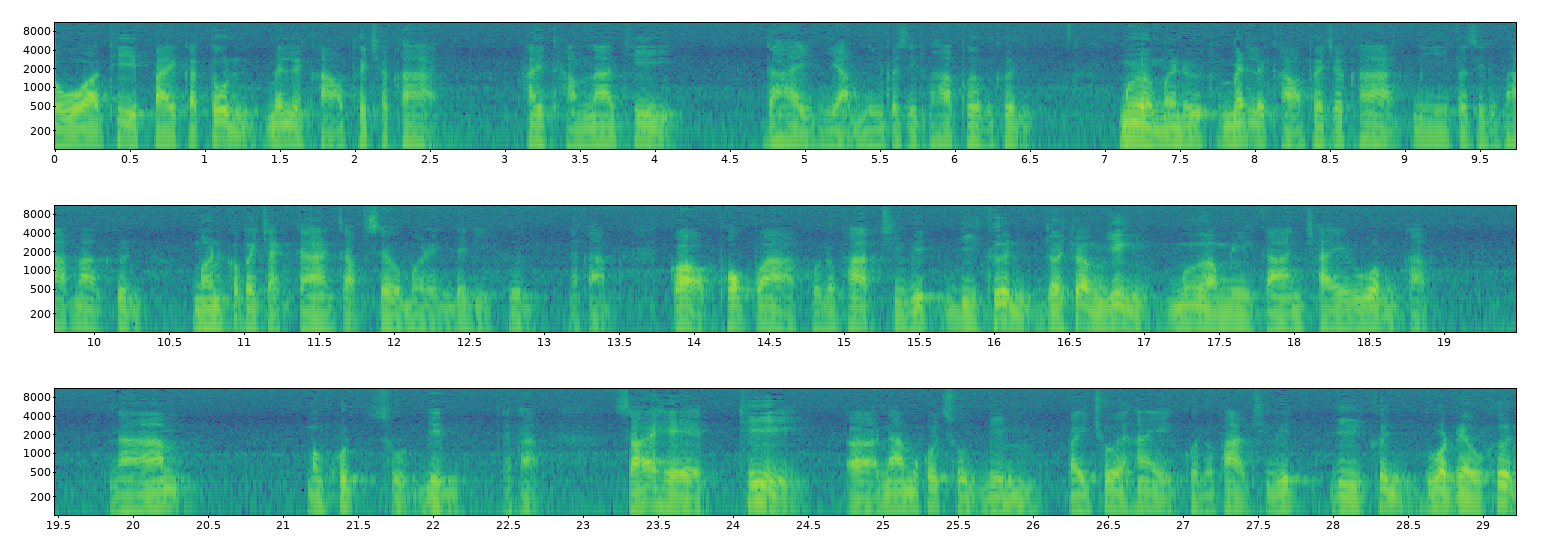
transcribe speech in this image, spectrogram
ตัวที่ไปกระตุ้นเม็ดเลือดขาวเพชฌฆาต ให้ทำหน้าที่ได้อย่างมีประสิทธิภาพเพิ่มขึ้น เมื่อเม็ดเลือดขาวเพชฌฆาตมีประสิทธิภาพมากขึ้น มันก็ไปจัดการกับเซลล์มะเร็งได้ดีขึ้นนะครับ ก็พบว่าคุณภาพชีวิตดีขึ้น โดยเฉพาะยิ่งเมื่อมีการใช้ร่วมกับน้ำมังคุดสูตรบิมนะครับสาเหตุที่น้ำมังคุดสูตรบิมไปช่วยให้คุณภาพชีวิตดีขึ้นรวดเร็วขึ้น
